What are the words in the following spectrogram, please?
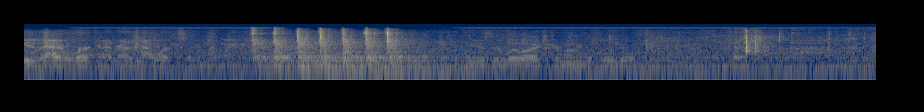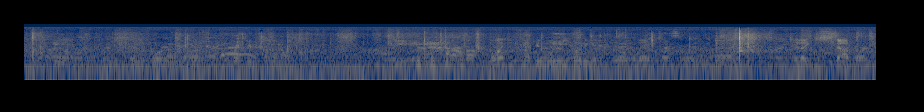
either that or work, and I'd rather not work. So Use a little extra money before we go. Spend four hundred dollars on freaking tile. I went to fucking Home Depot to get a grill today because it's working. They like just stopped working.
